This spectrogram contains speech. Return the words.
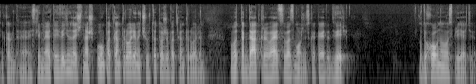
И когда, э, если мы это видим, значит, наш ум под контролем и чувства тоже под контролем вот тогда открывается возможность, какая-то дверь к духовному восприятию.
